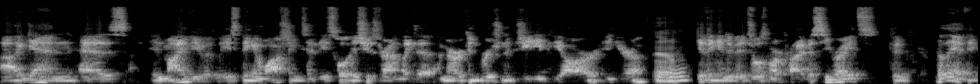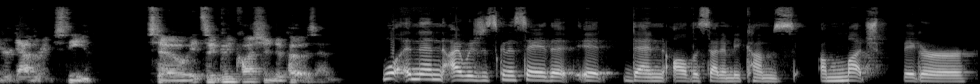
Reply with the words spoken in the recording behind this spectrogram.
uh, again as in my view at least being in washington these whole issues around like the american version of gdpr in europe yeah. Mm-hmm. giving individuals more privacy rights could really i think are gathering steam so it's a good question to pose ed well and then i was just going to say that it then all of a sudden becomes a much bigger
